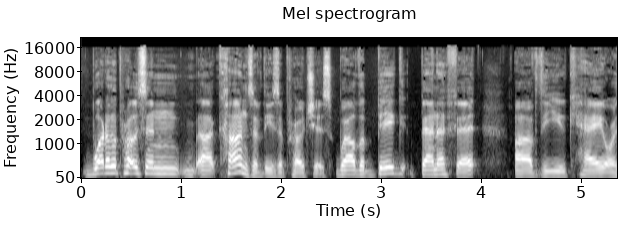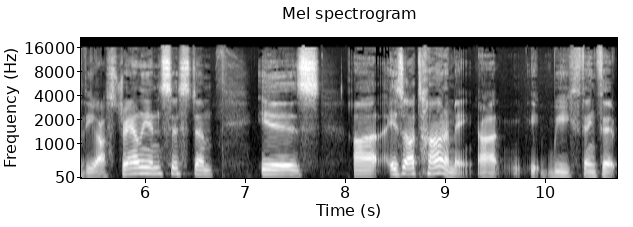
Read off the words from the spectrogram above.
What are the pros and uh, cons of these approaches? Well, the big benefit of the UK or the Australian system is uh, is autonomy. Uh, we think that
